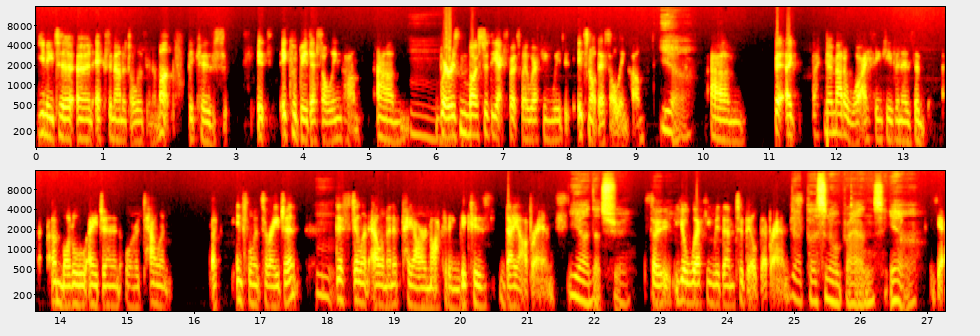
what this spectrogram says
you need to earn X amount of dollars in a month because it's it could be their sole income. Um, mm. Whereas most of the experts we're working with, it's not their sole income. Yeah. Um, but I, like no matter what, I think even as a, a model agent or a talent like influencer agent, mm. there's still an element of PR and marketing because they are brands. Yeah, that's true. So you're working with them to build their brands. Yeah, personal brands. Yeah. Yeah.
